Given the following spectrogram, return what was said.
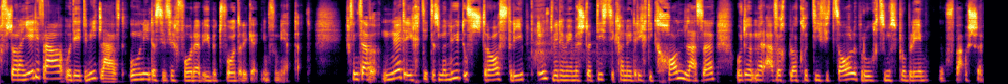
Ich verstehe auch jede Frau, die dort mitläuft, ohne dass sie sich vorher über Forderungen informiert hat. Ich finde es einfach nicht richtig, dass man Leute auf die Straße treibt, entweder wenn man Statistiken nicht richtig kann lesen oder man einfach plakative Zahlen braucht, um das Problem aufzubauschen.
